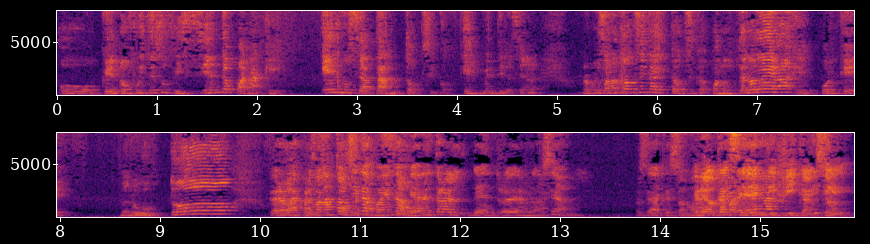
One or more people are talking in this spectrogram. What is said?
o que no fuiste suficiente para que él no sea tan tóxico. Es mentira, señora. Una persona tóxica es tóxica. Cuando usted lo deja es porque no le gustó. Pero las la personas tóxicas pueden cambiar dentro de, dentro de la relación. O sea, que somos Creo que se pareja identifican, y son- que,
